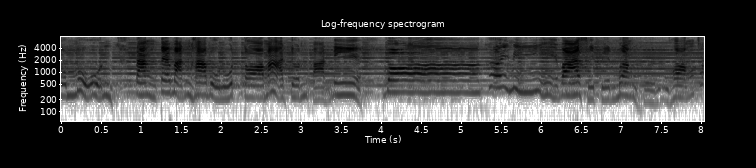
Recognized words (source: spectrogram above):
สมบูรณ์ ตั้งแต่บรรพบุรุษต่อมาจนป่านนี้บ่เคยมีว่าสิเป็นเมืองขึ้นของช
